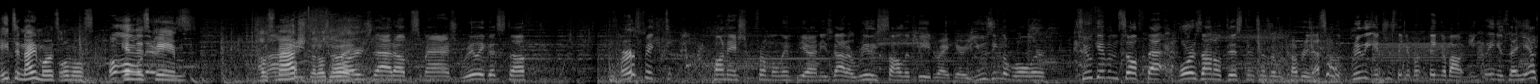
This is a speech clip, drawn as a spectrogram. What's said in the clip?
eight to nine months almost Oh, in this game. Of Smash, Nice. that'll do Charge it. that up, Smash. Really good stuff. Perfect punish from Olympia, and he's got a really solid lead right here. Using the roller to give himself that horizontal distance as a recovery. That's a really interesting thing about Inkling is that he has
